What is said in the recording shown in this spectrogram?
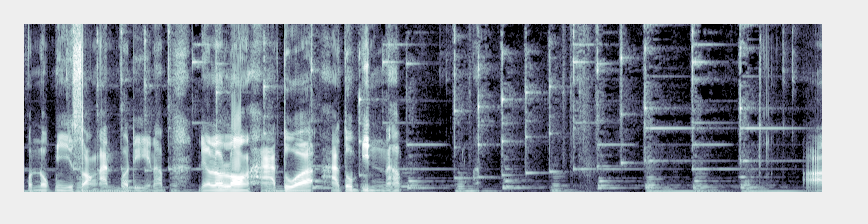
ขนนกมีสองอันพอดีนะครับ เดี๋ยวเราลองหาตัวหาตัวบินนะครับอ่า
